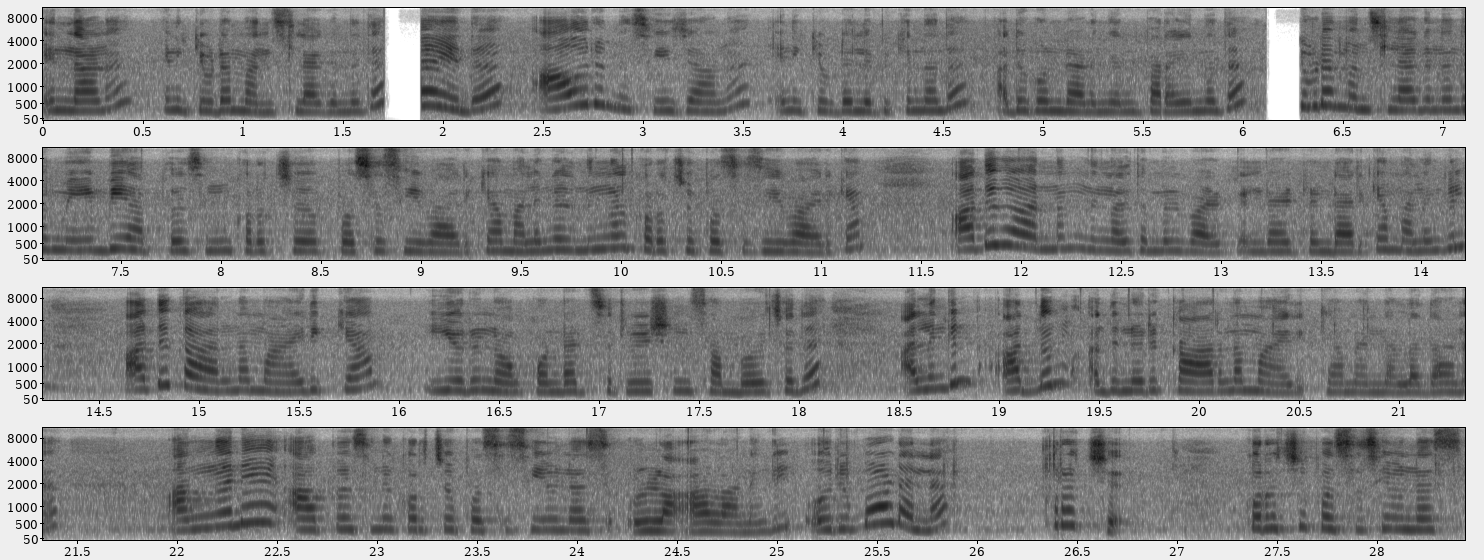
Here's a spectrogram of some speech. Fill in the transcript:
എന്നാണ് എനിക്കിവിടെ മനസ്സിലാകുന്നത്. അതായത് ആ ഒരു മെസ്സേജാണ് എനിക്കിവിടെ ലഭിക്കുന്നത്. അതുകൊണ്ടാണ് ഞാൻ പറയുന്നത്. ഇവിടെ മനസ്സിലാകുന്നത് മേ ബി ആ പേഴ്സൺ കുറച്ച് പൊസസീവ് ആയിരിക്കാം. അല്ലെങ്കിൽ നിങ്ങൾ കുറച്ച് പൊസസീവ് ആയിരിക്കാം. അത് കാരണം നിങ്ങൾ തമ്മിൽ വഴക്കുണ്ടായിട്ടുണ്ടായിരിക്കാം. അല്ലെങ്കിൽ അത് കാരണമായിരിക്കാം ഈ ഒരു നോ കോണ്ടാക്ട് സിറ്റുവേഷൻ സംഭവിച്ചത്. അല്ലെങ്കിൽ അതും അതിനൊരു കാരണമായിരിക്കാം എന്നുള്ളതാണ് അങ്ങനെ ആ പേഴ്സണെ കുറച്ച് പൊസസീവ്നെസ് ഉള്ള ആളാണെങ്കിൽ ഒരുപാടല്ല കുറച്ച്. കുറച്ച് പൊസസീവ്നെസ്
